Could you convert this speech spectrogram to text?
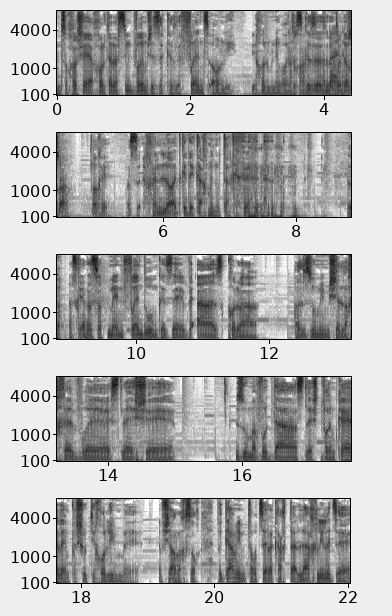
אני זוכר שיכולת לשים דברים שזה כזה friends only, יכולים לראות, אז נכון, כזה זה אותו אפשר. דבר. אוקיי, אז אני לא עד כדי כך מנותק. לא. אז כן, לעשות מעין friend room כזה, ואז כל הזומים של החבר'ה, סלאש אה, זום עבודה, סלאש דברים כאלה, הם פשוט יכולים, אה, אפשר לחסוך. וגם אם אתה רוצה לקחת, להכליל את זה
